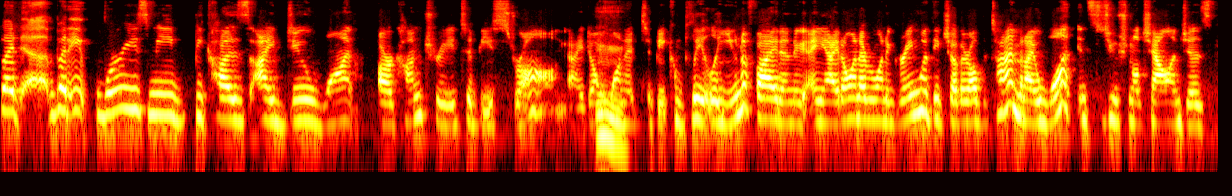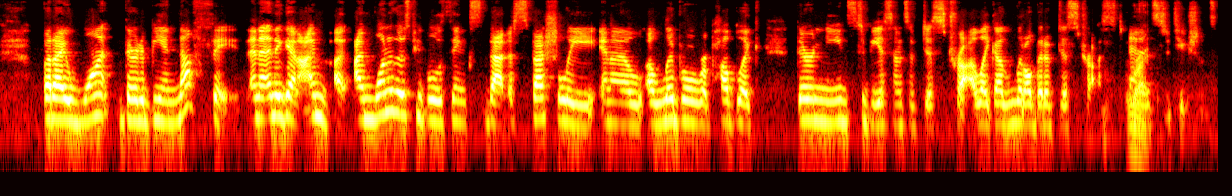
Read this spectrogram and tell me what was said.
but uh, but it worries me because i do want our country to be strong. I don't mm. want it to be completely unified, and I don't want everyone agreeing with each other all the time. And I want institutional challenges, but I want there to be enough faith. And and again, I'm I'm one of those people who thinks that especially in a, a liberal republic, there needs to be a sense of distrust, like a little bit of distrust in right. institutions.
